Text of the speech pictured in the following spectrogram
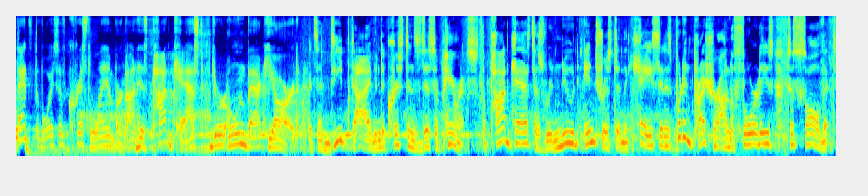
That's the voice of Chris Lambert on his podcast, Your Own Backyard. It's a deep dive into Kristin's disappearance. The podcast has renewed interest in the case and is putting pressure on authorities to solve it.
